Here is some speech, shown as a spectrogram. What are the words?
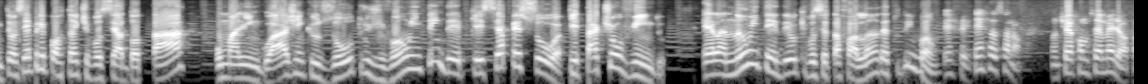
Então, é sempre importante você adotar uma linguagem que os outros vão entender, porque se a pessoa que está te ouvindo ela não entendeu o que você está falando, é tudo em vão. Perfeito, sensacional. Não tinha como ser melhor.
